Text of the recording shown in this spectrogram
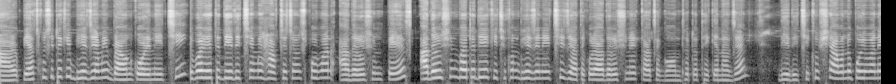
আর পেঁয়াজ কুচিটাকে ভেজে আমি ব্রাউন করে নিচ্ছি। এবার এতে দিয়ে দিচ্ছি আমি হাফ চা চামচ পরিমাণ আদা রসুন পেস্ট। আদা রসুন বাটা দিয়ে কিছুক্ষণ ভেজে নিচ্ছি যাতে করে আদা রসুনের কাঁচা গন্ধটা থেকে না যায়। দিয়ে দিচ্ছি খুব সামান্য পরিমাণে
